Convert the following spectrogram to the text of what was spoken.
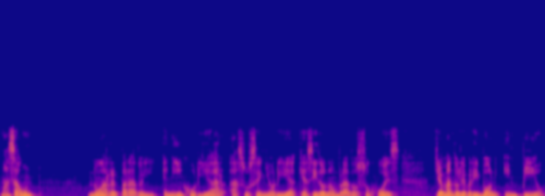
Más aún, no ha reparado en injuriar a su señoría que ha sido nombrado su juez, llamándole bribón impío,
